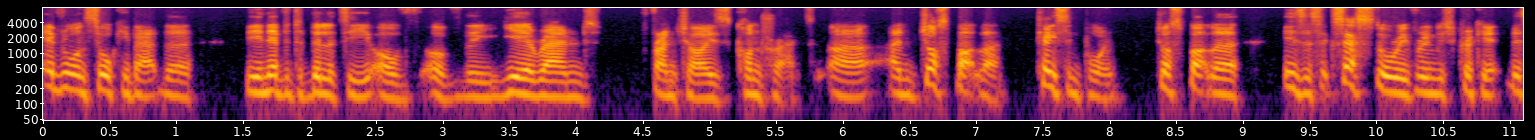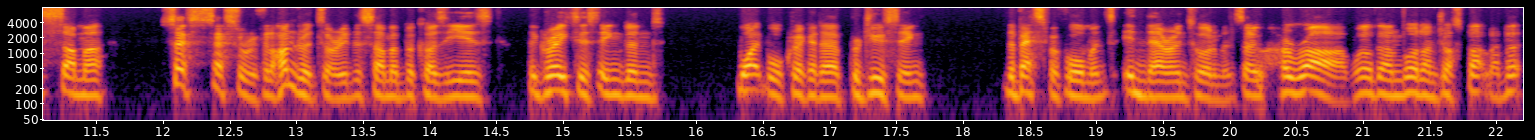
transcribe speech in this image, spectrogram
Everyone's talking about the the inevitability of of the year-round franchise contract. Uh, and Jos Buttler, case in point, Jos Buttler is a success story for English cricket this summer. Success for the hundred, sorry, this summer because he is the greatest England white ball cricketer producing the best performance in their own tournament. So hurrah, well done, well done, Jos Buttler. But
